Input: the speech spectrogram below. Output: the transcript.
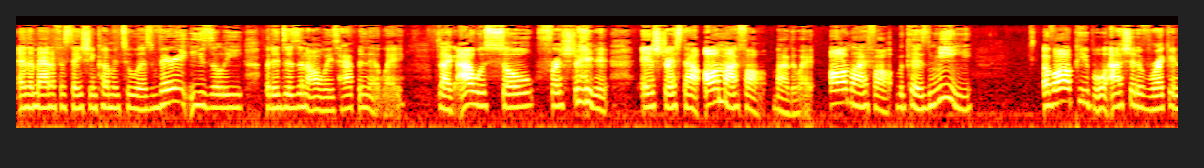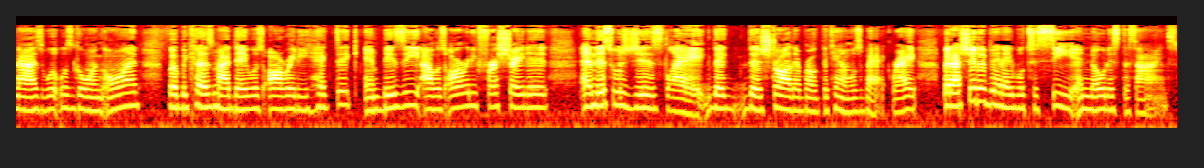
and the manifestation coming to us very easily, but it doesn't always happen that way. Like I was so frustrated and stressed out. All my fault, by the way. All my fault because me of all people, I should have recognized what was going on, but because my day was already hectic and busy, I was already frustrated, and this was just like the the straw that broke the camel's back, right? But I should have been able to see and notice the signs,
